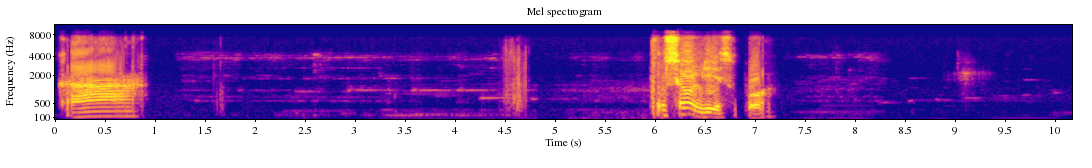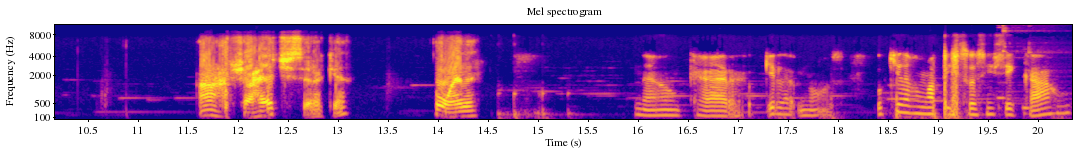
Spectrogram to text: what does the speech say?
Car... Funciona disso, porra. Ah, charrete? Será que é? Não é, né? Não, cara. O que leva. Nossa. O que leva uma pessoa sem ser carro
